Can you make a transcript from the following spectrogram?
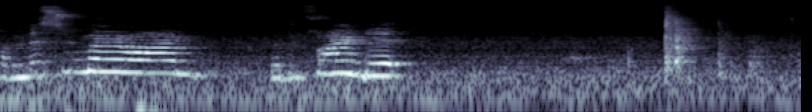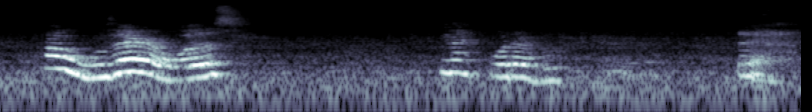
I'm missing my arm. Couldn't find it. Oh, there it was. Nah, whatever. Oh, we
